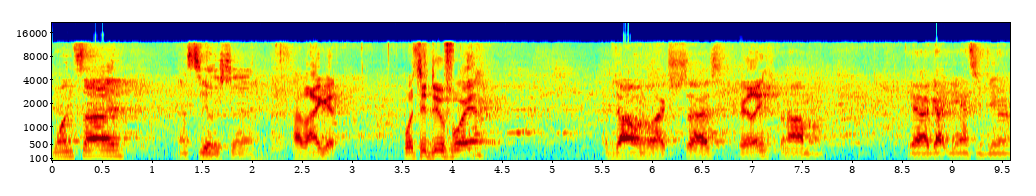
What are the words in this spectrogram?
one side, that's the other side. I like it. What's it do for you? Abdominal exercise. Really? phenomenal. Yeah, I got Yancy doing,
